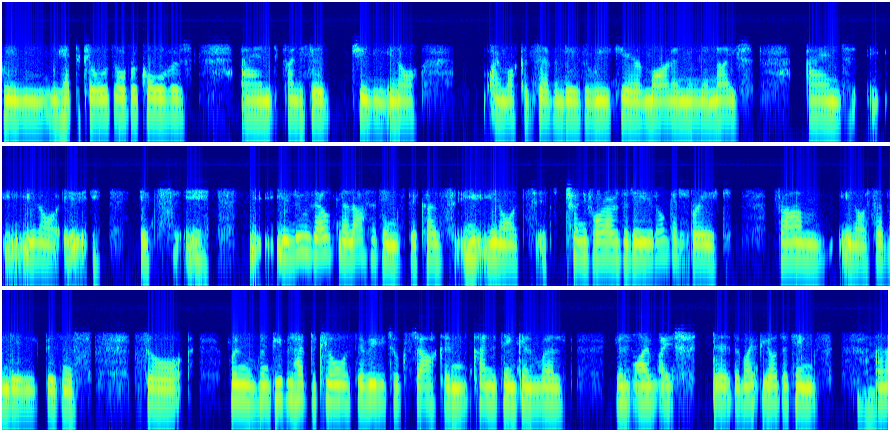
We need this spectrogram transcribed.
when we had to close over COVID and kind of said, Ginny, you know, I'm working seven days a week here, morning, noon and night. And, you know, it, it's it, you lose out on a lot of things because, you, you know, it's, it's 24 hours a day. You don't get a break from, you know, a seven day week business. So when, when people had to close, they really took stock and kind of thinking, well, you know, I might, there, there might be other things Mm-hmm. And,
